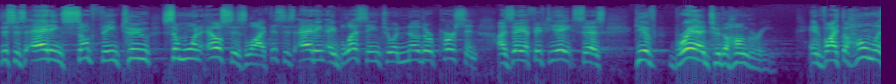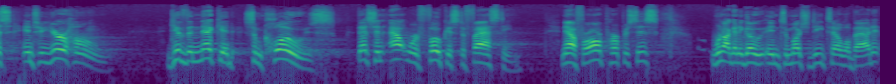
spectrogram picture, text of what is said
This is adding something to someone else's life. This is adding a blessing to another person. Isaiah 58 says, Give bread to the hungry, invite the homeless into your home, give the naked some clothes. That's an outward focus to fasting. Now, for our purposes, we're not going to go into much detail about it.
